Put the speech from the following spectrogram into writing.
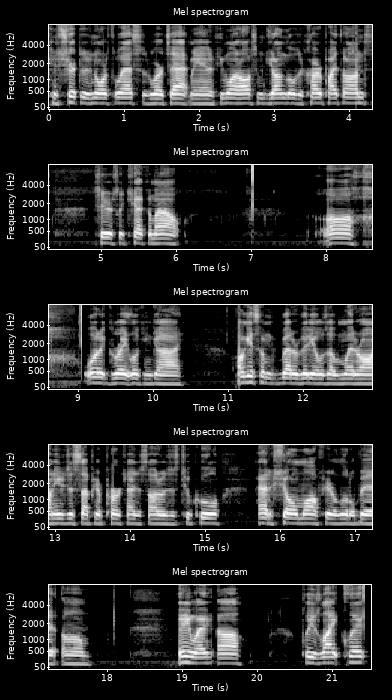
Constrictor Northwest is where it's at, man. If you want awesome jungles or carpet pythons, seriously check him out. Oh, what a great looking guy. I'll get some better videos of him later on. He was just up here perching. I just thought it was just too cool. I had to show him off here a little bit. Um, anyway, uh, please like, click,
